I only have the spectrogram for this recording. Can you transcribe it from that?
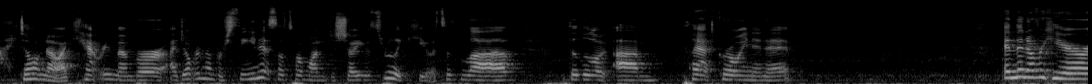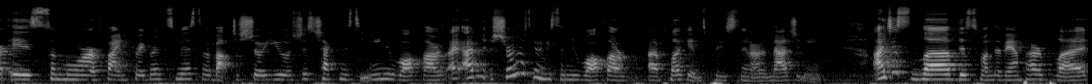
I don't know. I can't remember. I don't remember seeing it, so that's why I wanted to show you. It's really cute. It says love with the little um, plant growing in it. And then over here is some more fine fragrance mist I'm about to show you. I was just checking to see any new wallflowers. I, am sure there's going to be some new wallflower uh, plugins pretty soon, I'm imagining. I just love this one, the Vampire Blood.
